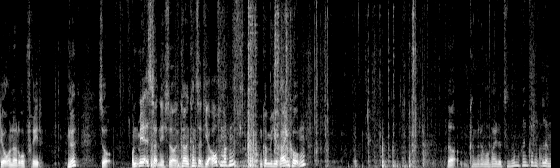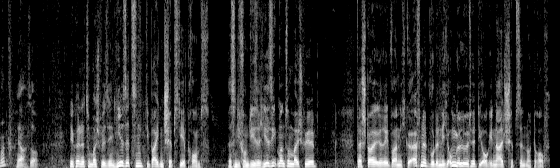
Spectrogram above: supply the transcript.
Der Unterdruck Fred. Ne? So. Und mehr ist das nicht. So, kann, kannst du das hier aufmachen. Dann können wir hier reingucken. So, können wir da mal beide zusammen reingucken? Alle, Mann? Ja, so. Hier könnt ihr zum Beispiel sehen, hier sitzen die beiden Chips, die EPROMs. Das sind die vom Diesel. Hier sieht man zum Beispiel, das Steuergerät war nicht geöffnet, wurde nicht umgelötet, die Originalchips sind noch drauf.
